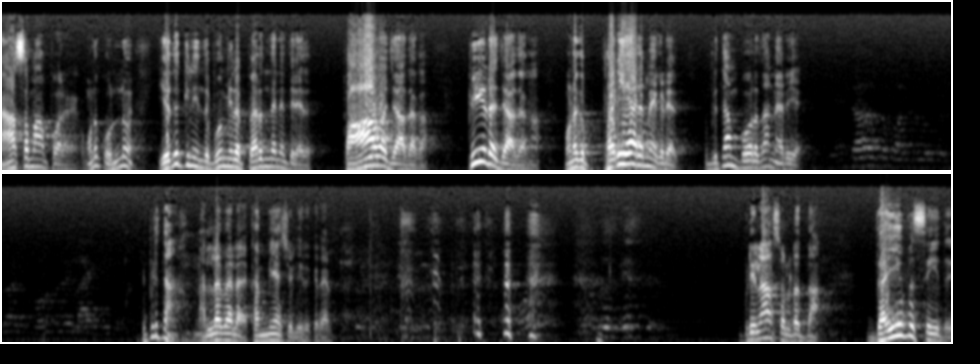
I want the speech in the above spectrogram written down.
நாசமா போற. உனக்கு ஒண்ணும் எதுக்கு நீ இந்த பூமியில பிறந்தேனே தெரியாது. பாவ ஜாதகம் பீட ஜாதகம். உனக்கு பரிகாரமே கிடையாது. இப்படி தான் போறதா நிறைய. இப்படித்தான் நல்ல வேலை கம்மியா சொல்லியிருக்கிறார். இப்படிலாம் சொல்றதுதான். தயவு செய்து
